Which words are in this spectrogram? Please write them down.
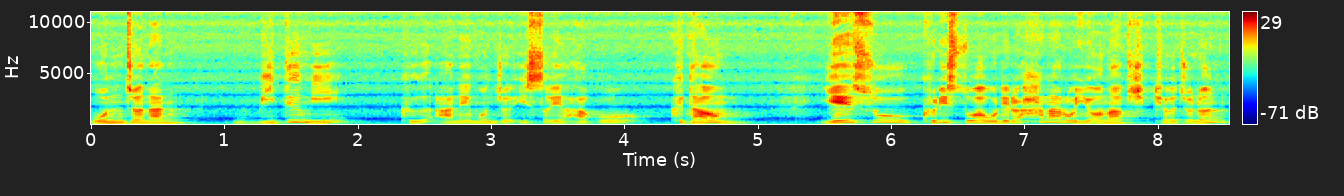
온전한 믿음이 그 안에 먼저 있어야 하고 그 다음 예수 그리스도와 우리를 하나로 연합시켜 주는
